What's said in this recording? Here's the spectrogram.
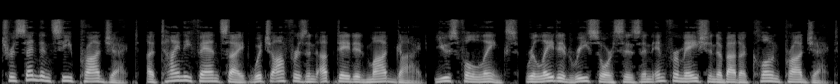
Transcendency Project, a tiny fansite which offers an updated mod guide, useful links, related resources and information about a clone project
